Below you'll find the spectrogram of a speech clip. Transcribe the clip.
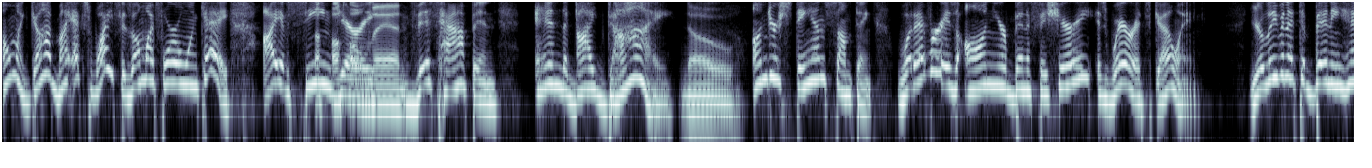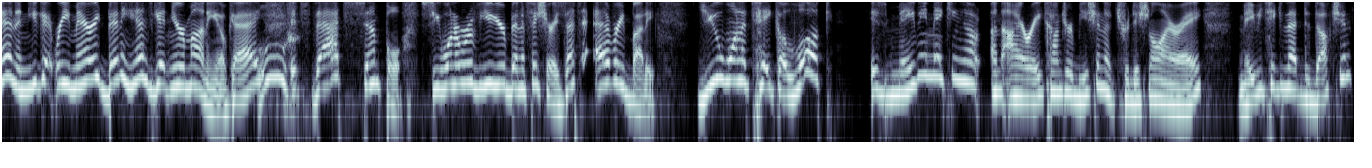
Oh my God, my ex wife is on my 401k. I have seen, Oh, Jerry, man. this happen and the guy die. No. Understand something. Whatever is on your beneficiary is where it's going. You're leaving it to Benny Hinn and you get remarried, Benny Hinn's getting your money, okay? It's that simple. So you want to review your beneficiaries. That's everybody. You want to take a look is maybe making a, an IRA contribution, a traditional IRA, maybe taking that deduction,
